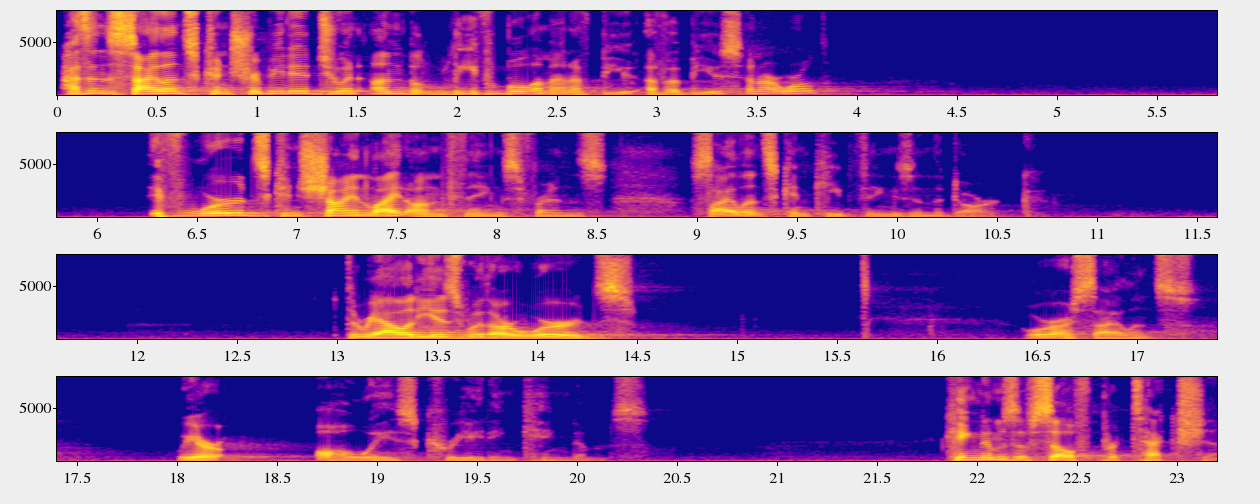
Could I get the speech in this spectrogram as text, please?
Hasn't silence contributed to an unbelievable amount of, bu- of abuse in our world? If words can shine light on things, friends, silence can keep things in the dark. The reality is, with our words or our silence, we are always creating kingdoms kingdoms of self protection.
